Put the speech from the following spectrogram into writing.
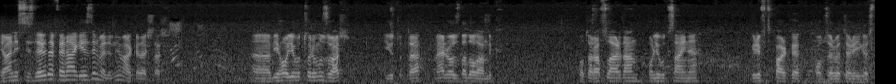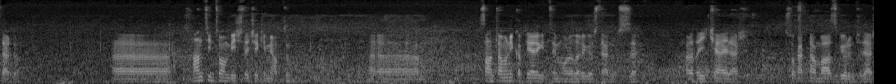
Yani sizleri de fena gezdirmedim değil mi arkadaşlar? Ee, bir Hollywood turumuz var YouTube'da. Melrose'da dolandık. Fotoğraflardan Hollywood sign'ı, Griffith Park'ı, Observatory'yi gösterdim. Ee, Huntington Beach'te çekim yaptım. Ee, Santa Monica Pier'e gittim, oraları gösterdim size. Arada hikayeler, sokaktan bazı görüntüler,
